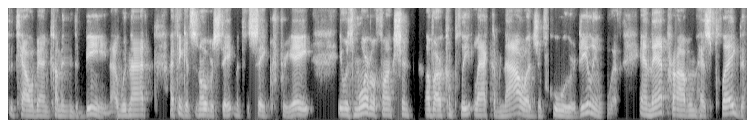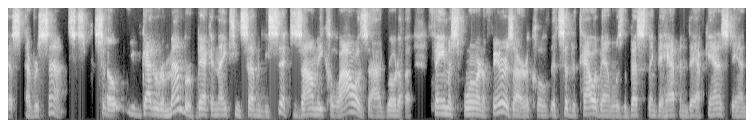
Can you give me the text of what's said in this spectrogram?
the Taliban come into being. I would not, I think it's an overstatement to say create. It was more of a function of our complete lack of knowledge of who we were dealing with. And that problem has plagued us ever since. So you've got to remember back in 1976, Zalmay Khalilzad wrote a famous foreign affairs article that said the Taliban was the best thing to happen to Afghanistan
